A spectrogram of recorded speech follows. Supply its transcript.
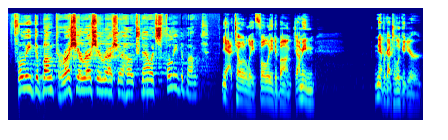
fully debunked Russia, Russia, Russia hoax. Now it's fully debunked. Yeah, totally, fully debunked. I mean, never got to look at your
